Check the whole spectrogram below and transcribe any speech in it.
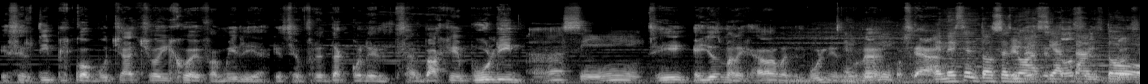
es el típico muchacho hijo de familia que se enfrenta con el salvaje bullying. Ah, sí. Sí, ellos manejaban el bullying. O sea, en ese entonces no hacía tanto,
